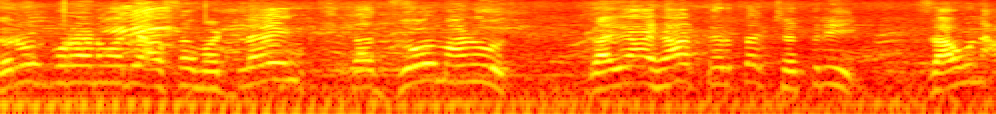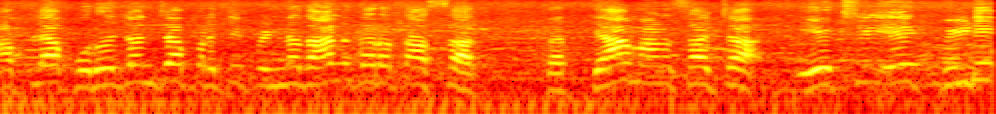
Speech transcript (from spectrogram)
गरुड पुराणमध्ये असं म्हटलंय का जो माणूस गया ह्या तीर्थक्षेत्री जाऊन आपल्या पूर्वजांच्या प्रति पिंडदान करत असतात तर त्या माणसाच्या एकशे एक पिढी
